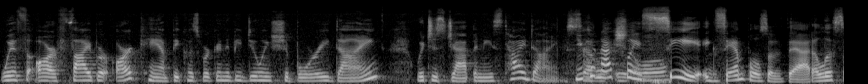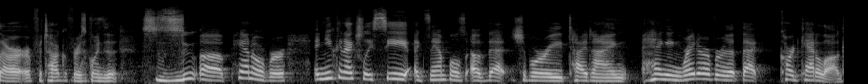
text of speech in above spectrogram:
with our fiber art camp because we're going to be doing shibori dyeing, which is Japanese tie dyeing. You So can actually all- see examples of that. Alyssa, our photographer, is going to uh, pan over, and you can actually see examples of that shibori tie dyeing hanging right over that, that card catalog.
